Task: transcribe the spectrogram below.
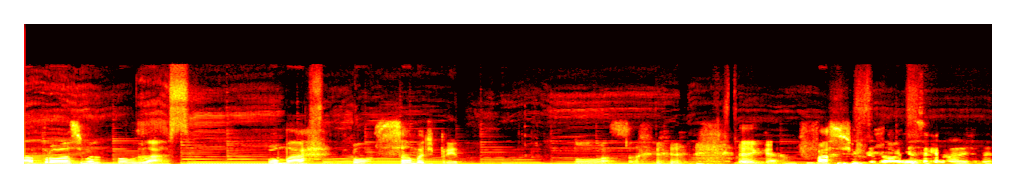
A próxima, vamos lá. O Mar com Samba de Preto. Nossa. é, cara. Fácil. Não, aí é sacanagem, né?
